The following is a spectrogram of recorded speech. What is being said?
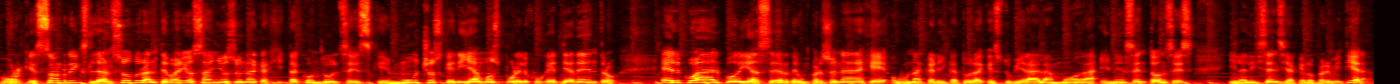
porque Sonrix lanzó durante varios años una cajita con dulces que muchos queríamos por el juguete adentro, el cual podía ser de un personaje o una caricatura que estuviera a la moda en ese entonces y la licencia que lo permitiera.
